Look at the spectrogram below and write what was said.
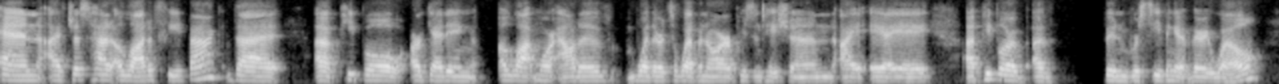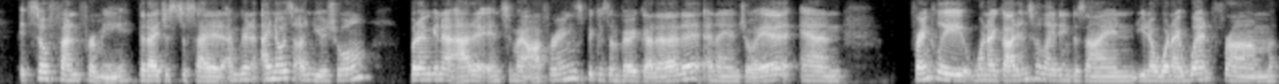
And I've just had a lot of feedback that uh, people are getting a lot more out of whether it's a webinar, presentation, I, AIA. Uh, people are, have been receiving it very well. It's so fun for me that I just decided I'm gonna. I know it's unusual, but I'm gonna add it into my offerings because I'm very good at it and I enjoy it. And frankly, when I got into lighting design, you know, when I went from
